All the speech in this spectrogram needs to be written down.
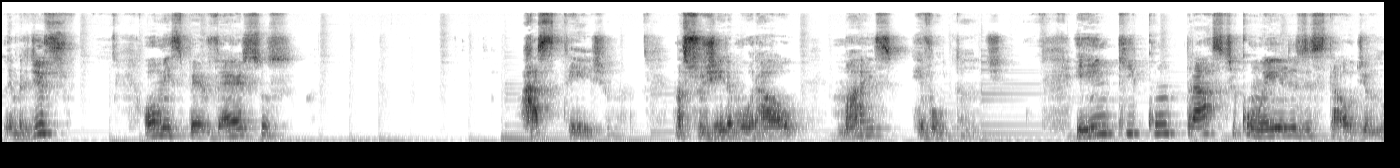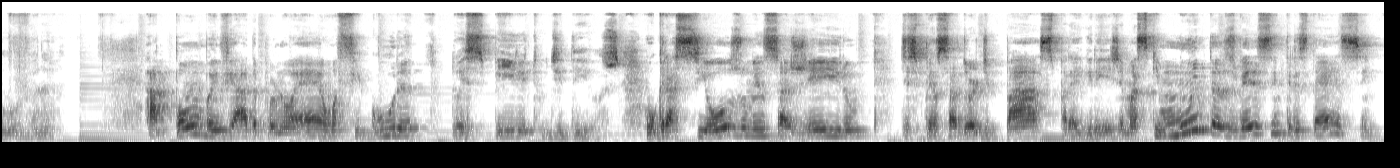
Lembra disso? Homens perversos rastejam na sujeira moral mais revoltante. E em que contraste com eles está o dilúvio, né? A pomba enviada por Noé é uma figura do Espírito de Deus, o gracioso mensageiro, dispensador de paz para a igreja, mas que muitas vezes se entristece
